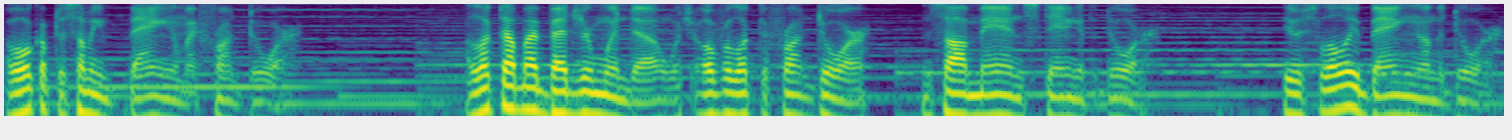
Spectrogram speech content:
I woke up to something banging on my front door. I looked out my bedroom window, which overlooked the front door, and saw a man standing at the door. He was slowly banging on the door.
